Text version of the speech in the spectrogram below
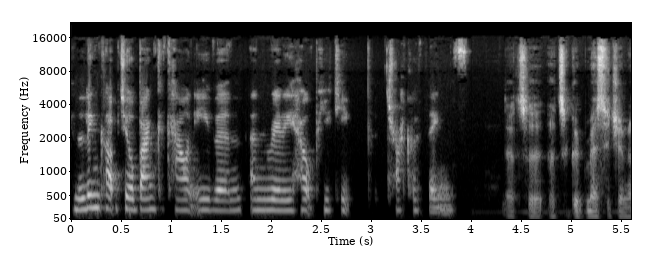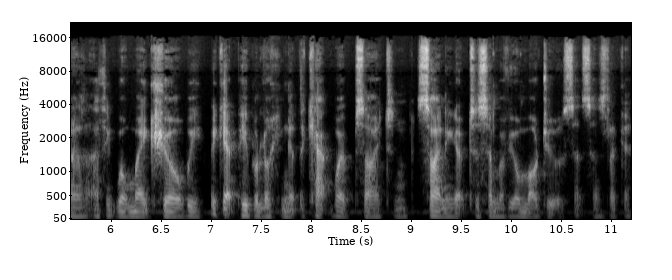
you can link up to your bank account even and really help you keep track of things that's a that's a good message, and I, I, think we'll make sure we, we get people looking at the CAP website and signing up to some of your modules. That sounds like a,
